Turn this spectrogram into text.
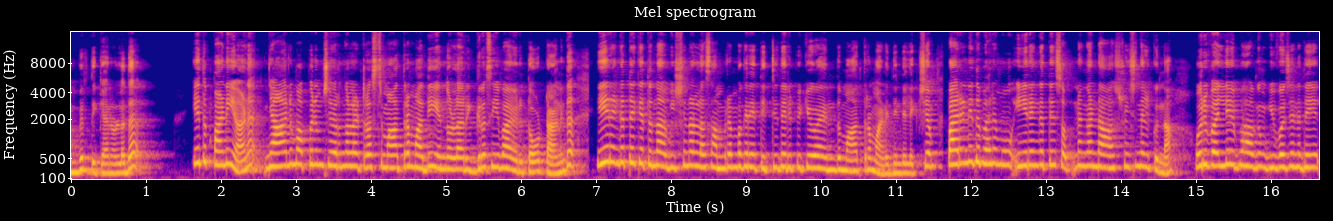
അഭ്യർത്ഥിക്കാനുള്ളത്. ഇത് പണിയാണ്. ഞാനും അപ്പനും ചേർന്നുള്ള ട്രസ്റ്റ് മാത്രം മതി എന്നുള്ള റിഗ്രസീവായ ഒരു തോട്ടാണിത്. ഈ രംഗത്തേക്ക് എത്തുന്ന വിഷനുള്ള സംരംഭകരെ തെറ്റിദ്ധരിപ്പിക്കുക എന്നത് മാത്രമാണ് ഇതിന്റെ ലക്ഷ്യം. പരിണിത ഫലമോ ഈ രംഗത്തെ സ്വപ്നം കണ്ട് ആശ്രയിച്ചു നിൽക്കുന്ന ഒരു വലിയ വിഭാഗം യുവജനതയെ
